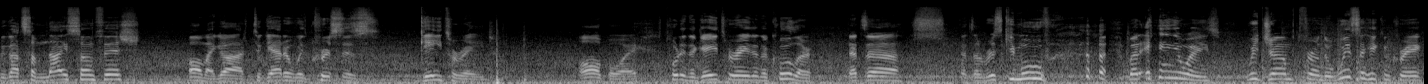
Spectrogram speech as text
We got some nice sunfish. Oh my god, together with Chris's Gatorade. Oh boy, putting the Gatorade in the cooler. That's a that's a risky move. but anyways, we jumped from the Wissahickon Creek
